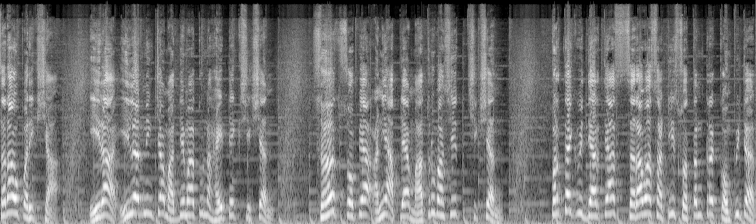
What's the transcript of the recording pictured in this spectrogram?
सराव परीक्षा. इरा ई लर्निंगच्या माध्यमातून हायटेक शिक्षण. सहज सोप्या आणि आपल्या मातृभाषेत शिक्षण. प्रत्येक विद्यार्थ्यास सरावासाठी स्वतंत्र कॉम्प्युटर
